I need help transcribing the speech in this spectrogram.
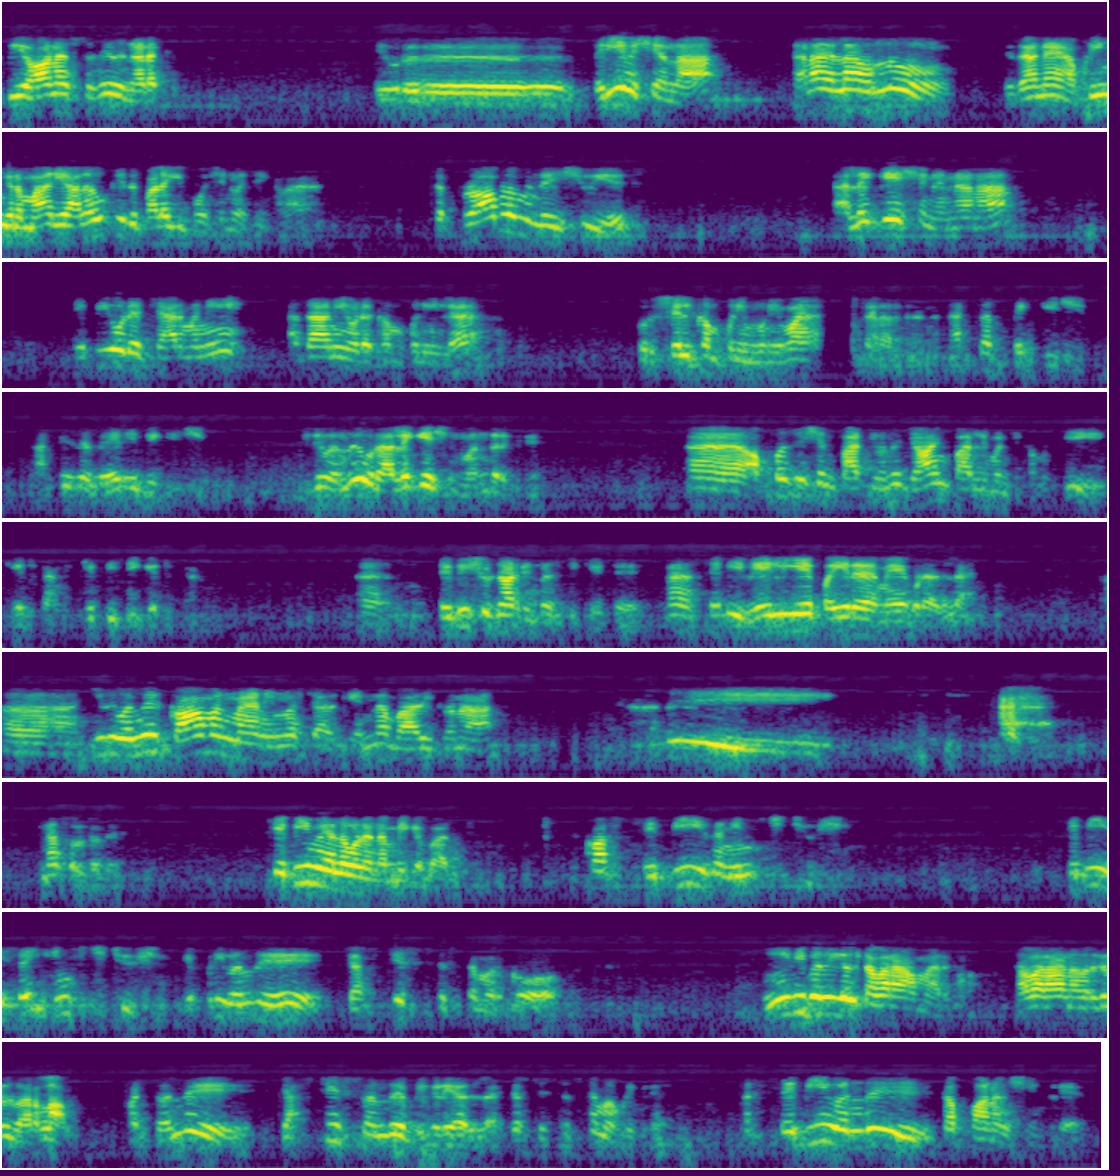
பி ஆனஸ்ட் இது நடக்குது. இது ஒரு பெரிய விஷயம்தான். ஆனால் எல்லாம் ஒன்றும் இதானே அப்படிங்கிற மாதிரி அளவுக்கு இது பழகி போச்சுன்னு வச்சுக்கலாம் த ப்ராப்ளம் இந்த இஷ்யூ இஸ் அலிகேஷன் என்னன்னா எபியோட சேர்மனி அதானியோட கம்பெனியில ஒரு ஷெல் கம்பெனி மூலியமா இருக்காங்க? That's a big issue that is a very big issue இது வந்து ஒரு அலிகேஷன் வந்திருக்கு. அப்போசிஷன் பார்ட்டி வந்து ஜாயிண்ட் பார்லிமெண்ட் கமிட்டி கேட்டிருக்காங்க. கேபிசி கேட்டிருக்காங்க. செபி ஷுட் நாட் இன்வெஸ்டிகேட்டு ஏன்னா செபி வேலையே பயிர மேயக்கூடாதுல்ல. இது வந்து காமன் மேன் இன்வெஸ்டருக்கு என்ன பாதிக்கும்னா அது என்ன சொல்றது? செபி மேல உள்ள நம்பிக்கை பாதிக்கும் because SEBI is an institution SEBI is a institution எப்படி வந்து ஜஸ்டிஸ் சிஸ்டம் இருக்கோ நீதிபதிகள் தவறாம இருக்கும் தவறானவர்கள் வரலாம். பட் வந்து ஜஸ்டிஸ் வந்து அப்படி கிடையாதுல்ல ஜஸ்டிஸ் சிஸ்டம் அப்படி கிடையாது. பட் செபி வந்து தப்பான விஷயம் கிடையாது.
